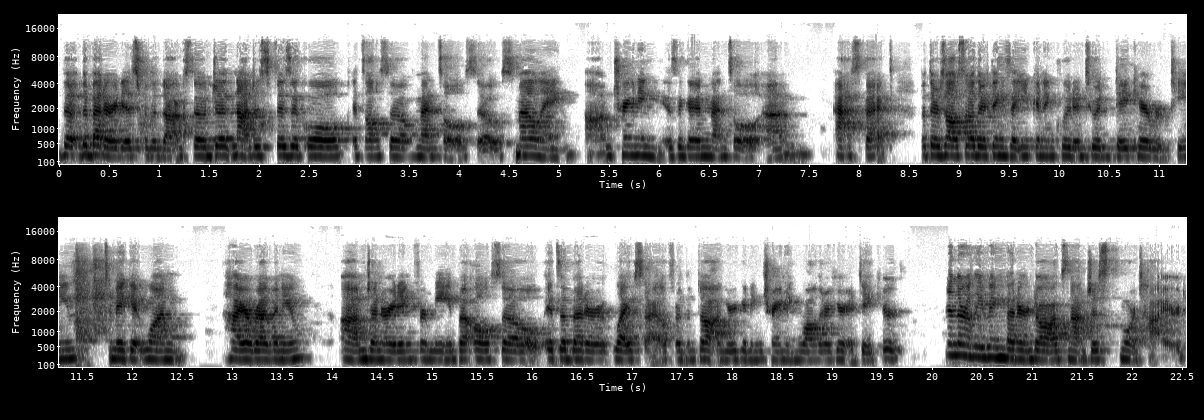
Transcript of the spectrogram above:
the, the better it is for the dog. So just, not just physical it's also mental. So smelling um, training is a good mental aspect. But there's also other things that you can include into a daycare routine to make it one higher revenue um, generating for me but also it's a better lifestyle for the dog you're getting training while they're here at daycare and they're leaving better dogs not just more tired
